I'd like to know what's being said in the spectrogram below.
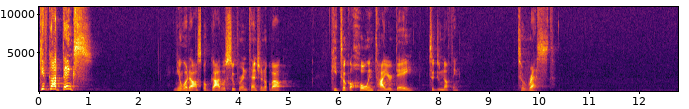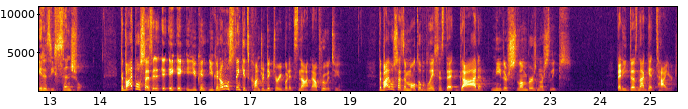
Give God thanks. You know what also God was super intentional about? He took a whole entire day to do nothing, to rest. It is essential. The Bible says, it, it, it, you, can, you can almost think it's contradictory, but it's not. Now I'll prove it to you. The Bible says in multiple places that God neither slumbers nor sleeps, that he does not get tired,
